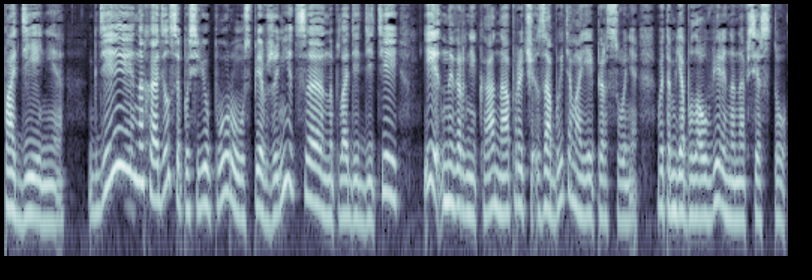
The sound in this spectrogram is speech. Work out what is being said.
падения, где и находился по сию пору, успев жениться, наплодить детей – и наверняка напрочь забыть о моей персоне. В этом я была уверена на все сто.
